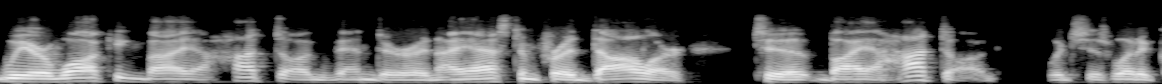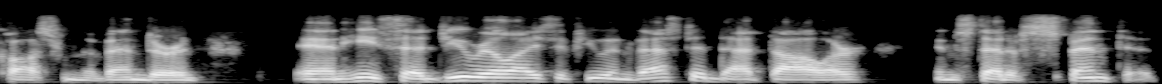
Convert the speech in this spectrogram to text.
we were walking by a hot dog vendor, and I asked him for a dollar to buy a hot dog, which is what it costs from the vendor. And and he said, Do you realize if you invested that dollar instead of spent it,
